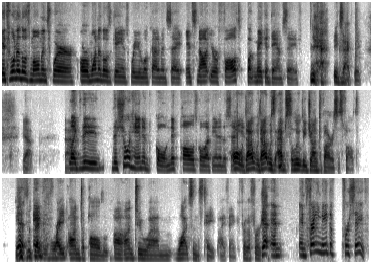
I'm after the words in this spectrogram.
it's one of those moments where or one of those games where you look at him and say it's not your fault but make a damn save. Yeah exactly. Yeah. Uh, like the the shorthanded goal nick paul's goal at the end of the second. oh that that was absolutely john tavares' fault. Yes he put that and, right onto paul uh, onto um, watson's tape i think for the first yeah shot. and and freddie made the first save.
